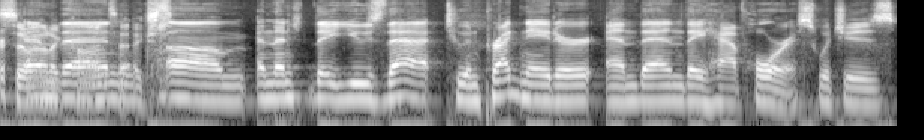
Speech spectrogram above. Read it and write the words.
So out of context. Um, and then they use that to impregnate her, and then they have Horus, which is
